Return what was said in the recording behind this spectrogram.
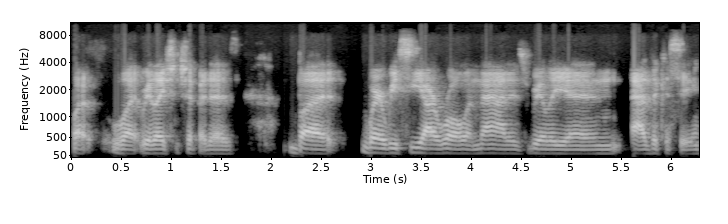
what what relationship it is. But where we see our role in that is really in advocacy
